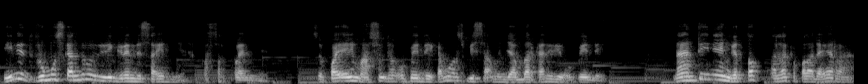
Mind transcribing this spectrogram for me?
Ini rumuskan dulu di grand design-nya, master plan-nya. Supaya ini masuk dalam OPD. Kamu harus bisa menjabarkan ini di OPD. Nanti ini yang getok adalah kepala daerah.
